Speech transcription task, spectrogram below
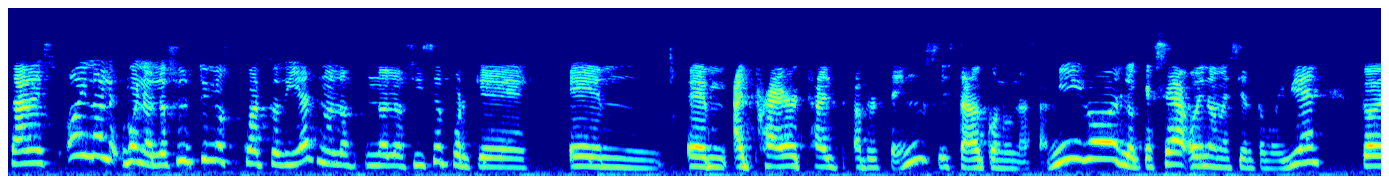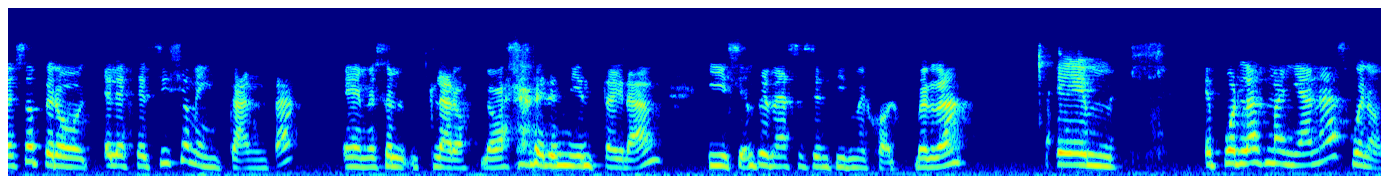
¿sabes? Hoy no, bueno, los últimos cuatro días no los, no los hice porque um, I prioritized other things, estaba con unos amigos, lo que sea, hoy no me siento muy bien, todo eso, pero el ejercicio me encanta, eso, claro, lo vas a ver en mi Instagram y siempre me hace sentir mejor, ¿verdad? Eh, por las mañanas, bueno,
